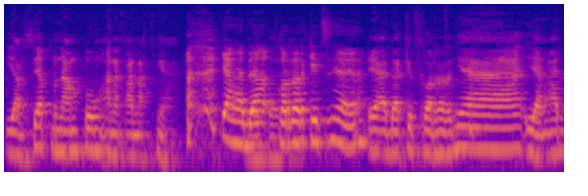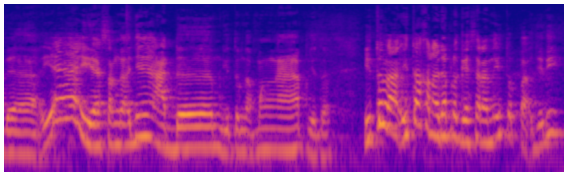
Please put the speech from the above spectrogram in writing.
yang siap menampung anak-anaknya Yang ada Gitu. corner kids-nya ya. ya ada kids cornernya yang ada ya ya seenggaknya adem gitu nggak pengap gitu itulah itu akan ada pergeseran itu pak jadi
